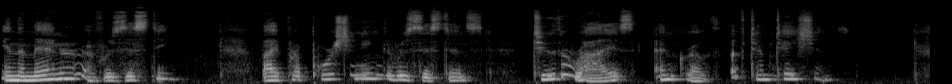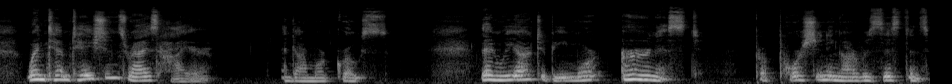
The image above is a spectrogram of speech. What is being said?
in the manner of resisting by proportioning the resistance to the rise and growth of temptations. When temptations rise higher and are more gross, then we are to be more earnest, proportioning our resistance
